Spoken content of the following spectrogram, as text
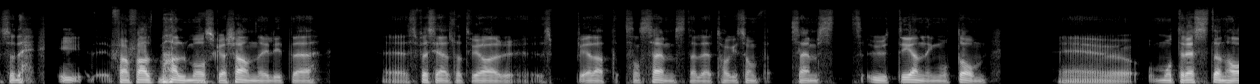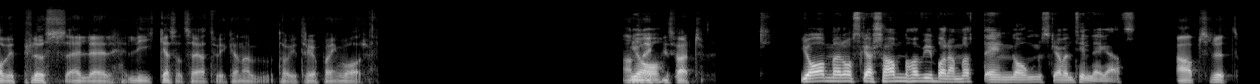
Så det, i, framförallt Malmö och Oskarshamn är lite eh, speciellt att vi har spelat som sämst eller tagit som sämst utdelning mot dem. Eh, mot resten har vi plus eller lika så att säga, att vi kan ha tagit tre poäng var. Anmärkningsvärt. Ja, ja men Oskarshamn har vi bara mött en gång, ska väl tilläggas. Absolut.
